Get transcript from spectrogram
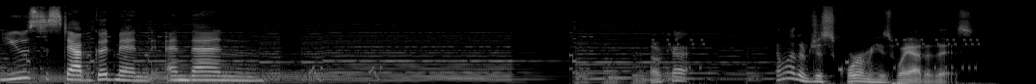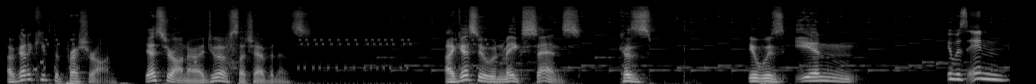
used to stab Goodman, and then. Okay. Can't let him just squirm his way out of this. I've got to keep the pressure on. Yes, Your Honor, I do have such evidence. I guess it would make sense. Because it was in. It was in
